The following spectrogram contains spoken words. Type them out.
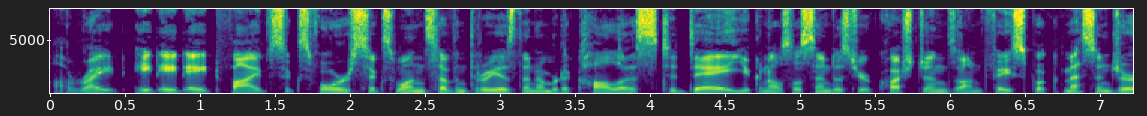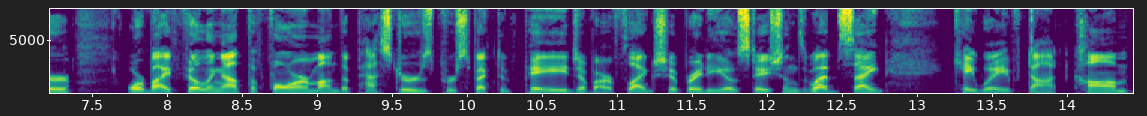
All right. 888 564 6173 is the number to call us today. You can also send us your questions on Facebook Messenger or by filling out the form on the Pastor's Perspective page of our flagship radio station's website, kwave.com.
